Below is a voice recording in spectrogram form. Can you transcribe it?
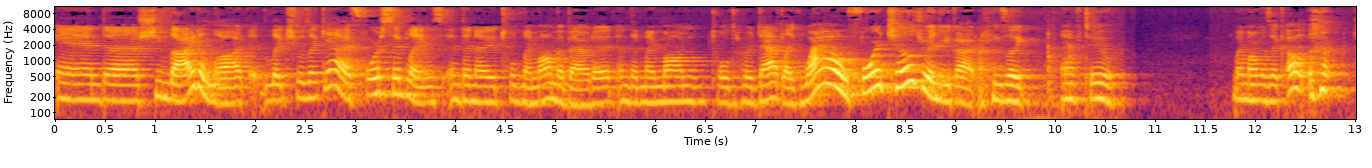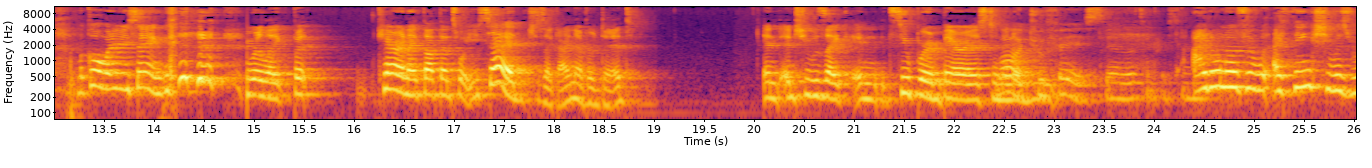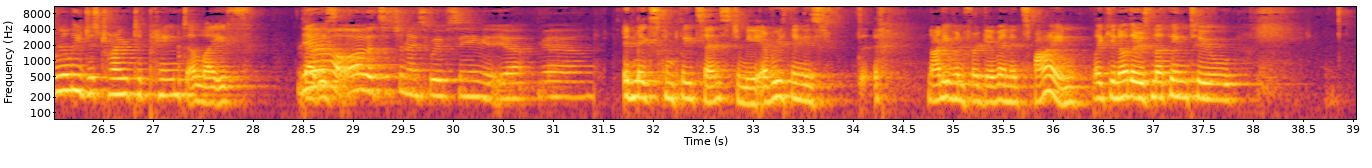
And uh, she lied a lot. Like she was like, "Yeah, I have four siblings," and then I told my mom about it, and then my mom told her dad, like, "Wow, four children you got." He's like, "I have two. My mom was like, "Oh, Nicole, what are you saying?" We're like, "But Karen, I thought that's what you said." She's like, "I never did." and and she was like in, super embarrassed and oh, two faced. Yeah, that's interesting. I don't know if it. Was, I think she was really just trying to paint a life. That yeah. Was, oh, that's such a nice way of seeing it. Yeah. Yeah. It makes complete sense to me. Everything is not even forgiven. It's fine. Like you know, there's nothing to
